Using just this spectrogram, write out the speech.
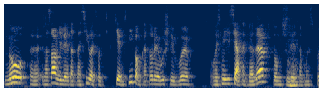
Ну, э, на самом деле это относилось вот к тем СНИПам, которые вышли в 80-х годах, в том числе там СП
